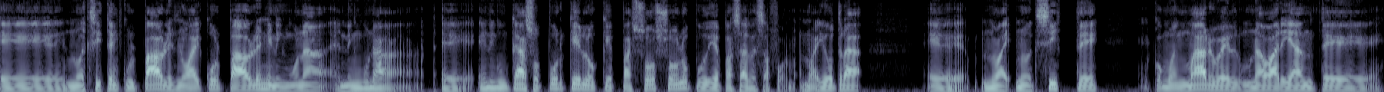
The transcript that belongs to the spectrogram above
Eh, no existen culpables, no hay culpables ninguna, en ninguna, eh, en ningún caso, porque lo que pasó solo podía pasar de esa forma. No hay otra, eh, no hay, no existe como en Marvel una variante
